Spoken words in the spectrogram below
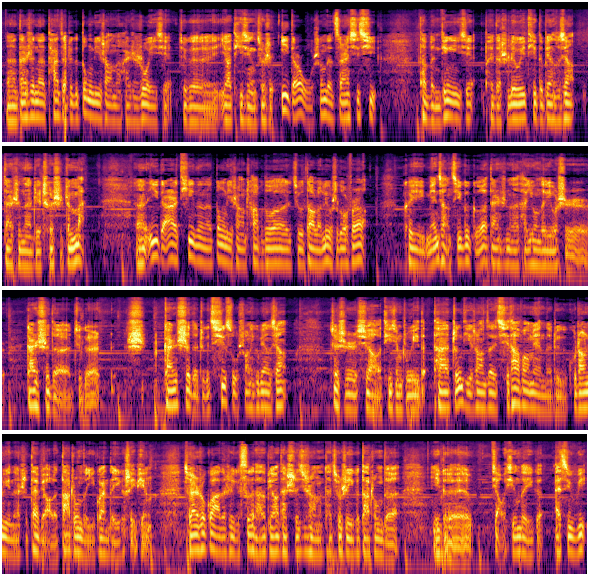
呃，但是呢，它在这个动力上呢还是弱一些。这个要提醒，就是1.5升的自然吸气。它稳定一些，配的是六 AT 的变速箱，但是呢，这车是真慢。嗯，一点二 T 的呢，动力上差不多就到了六十多分了，可以勉强及个格。但是呢，它用的又是干式的这个是干式的这个七速双离合变速箱，这是需要提醒注意的。它整体上在其他方面的这个故障率呢，是代表了大众的一贯的一个水平。虽然说挂的是一个斯柯达的标，但实际上呢，它就是一个大众的一个小型的一个 SUV。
